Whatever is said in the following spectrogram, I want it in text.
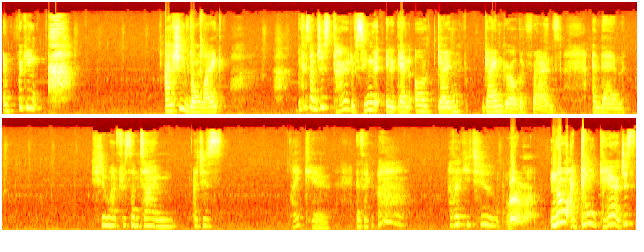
and freaking. I actually don't like because I'm just tired of seeing it again. Oh, gang, gang girl, they're friends, and then you know what? For some time, I just like her. It's like. Oh, I like you too. No, I don't care. Just,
